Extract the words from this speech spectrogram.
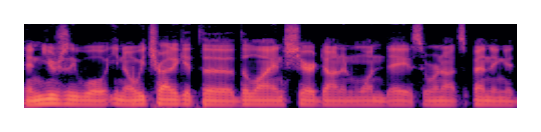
And usually we'll, you know, we try to get the the lion's share done in one day. So we're not spending it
